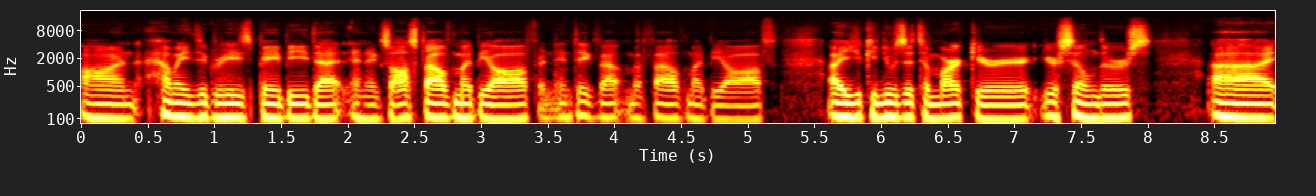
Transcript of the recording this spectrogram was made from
on how many degrees maybe that an exhaust valve might be off, an intake valve, valve might be off. Uh, you can use it to mark your your cylinders. Uh,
